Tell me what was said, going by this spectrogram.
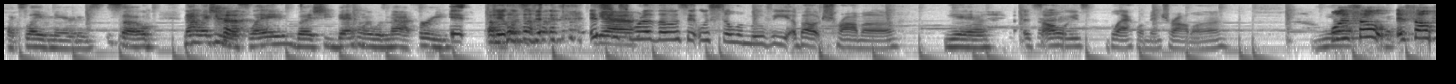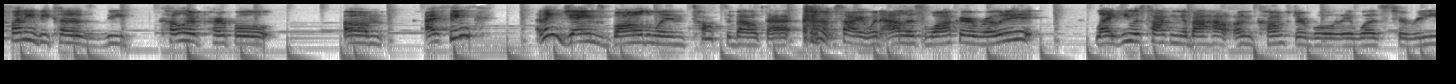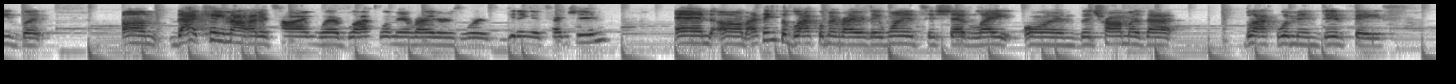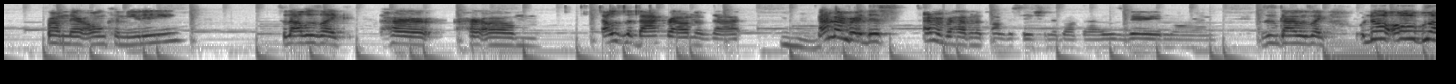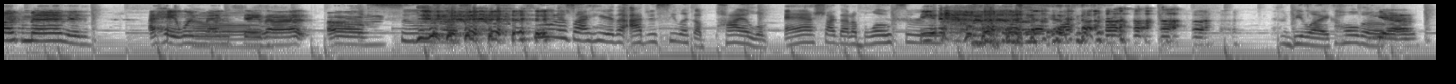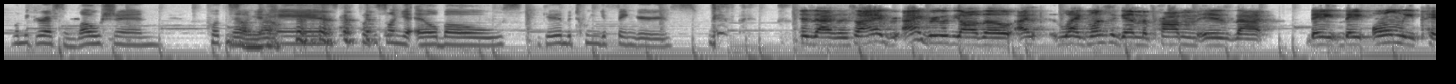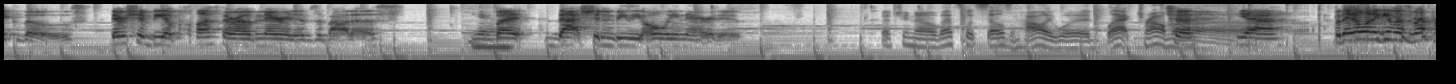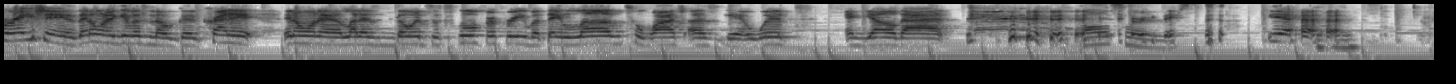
like slave narratives. So not like she was a slave, but she definitely was not free. It- it was It's Yeah. just one of those. It was still a movie about trauma. yeah. It's Right. always black women trauma. Well, it's so it's so funny because the color purple. Um, I think I think James Baldwin talked about that. Sorry, when Alice Walker wrote it, like he was talking about how uncomfortable it was to read, but um, that came out at a time where Black women writers were getting attention. And um, I think the Black women writers they wanted to shed light on the trauma that Black women did face from their own community. So that was like her her um that was the background of that. Mhm. I remember this I remember having a conversation about that. It was very annoying. This guy was like, "Not all black men," and I hate when men say Oh. that. Um, Soon as, I, soon as I hear that, I just see like a pile of ash I gotta blow through yeah. and be like, hold up, yeah. let me grab some lotion, put this No, on your no. hands, put this on your elbows, get in between your fingers. Exactly. So I agree, I agree with y'all though. I like once again the problem is that they they only pick those. There should be a plethora of narratives about us, yeah. but that shouldn't be the only narrative. But you know, that's what sells in Hollywood. Black trauma. Yeah. but they don't want to give us reparations. They don't want to give us no good credit. They don't want to let us go into school for free, but they love to watch us get whipped and yelled at. All slurs. yeah. Mm-hmm.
